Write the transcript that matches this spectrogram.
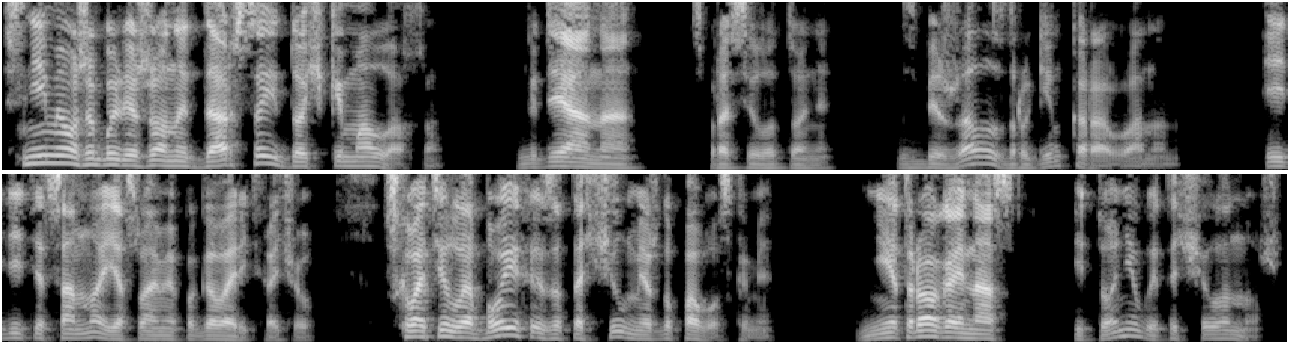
С ними уже были жены Дарса и дочки Малаха. «Где она?» — спросила Тоня. Сбежала с другим караваном. «Идите со мной, я с вами поговорить хочу». Схватил обоих и затащил между повозками. «Не трогай нас!» И Тоня вытащила нож.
